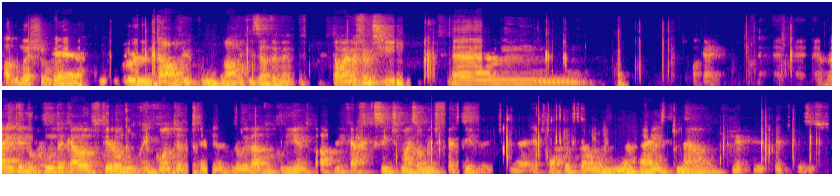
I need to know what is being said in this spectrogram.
alguma chuva. É, barulho metálico, metálico, exatamente. Está bem, mas vamos sim. Um, ok. A banca, no fundo, acaba por ter um, em conta bastante a naturalidade do cliente para aplicar requisitos mais ou menos flexíveis. Esta atuação mantém-se, não? Como é que, é diz?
